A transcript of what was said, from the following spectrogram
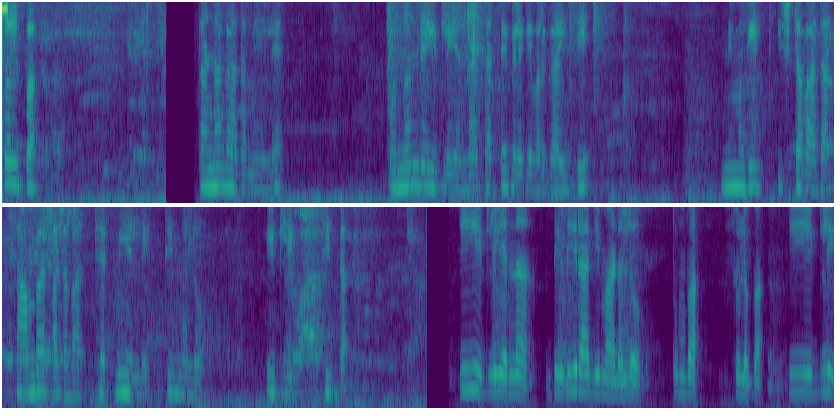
ಸ್ವಲ್ಪ ತಣ್ಣಗಾದ ಮೇಲೆ ಒಂದೊಂದೇ ಇಡ್ಲಿಯನ್ನು ತಟ್ಟೆಗಳಿಗೆ ವರ್ಗಾಯಿಸಿ ನಿಮಗೆ ಇಷ್ಟವಾದ ಸಾಂಬಾರ್ ಅಥವಾ ಚಟ್ನಿಯಲ್ಲಿ ತಿನ್ನಲು ಇಡ್ಲಿ ಸಿದ್ಧ. ಈ ಇಡ್ಲಿಯನ್ನು ದಿಢೀರಾಗಿ ಮಾಡಲು ತುಂಬ ಸುಲಭ. ಈ ಇಡ್ಲಿ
